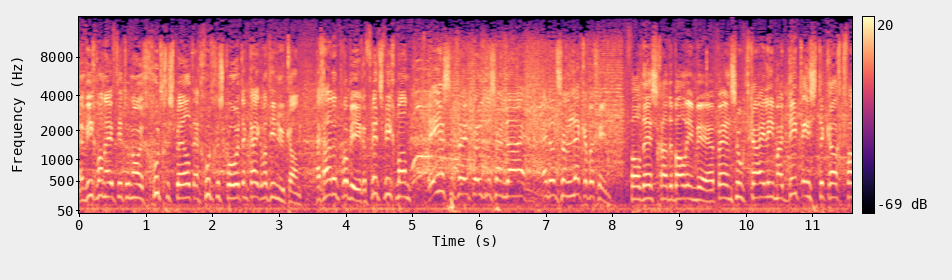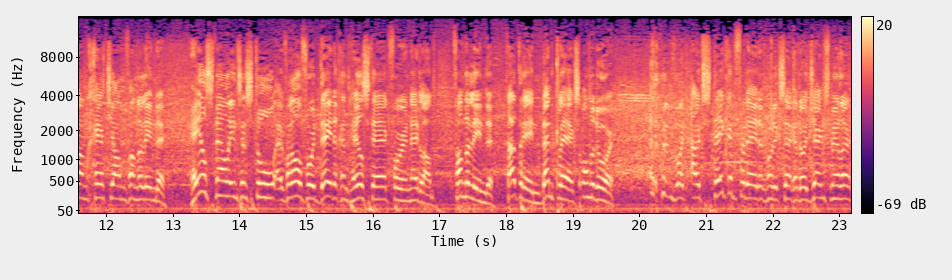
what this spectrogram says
En Wiegman heeft dit toernooi goed gespeeld en goed gescoord. En kijken wat hij nu kan. Hij gaat het proberen. Frits Wiegman, de eerste twee punten zijn daar. En dat is een lekker begin. Valdes gaat de bal inwerpen en zoekt Kylie. Maar dit is de kracht van Gertjan van der Linden. Heel snel in zijn stoel en vooral verdedigend heel sterk voor Nederland. Van der Linden gaat erin. Ben Klerks onderdoor. Wordt uitstekend verdedigd moet ik zeggen door James Miller.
